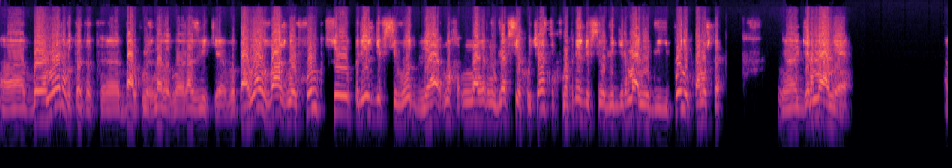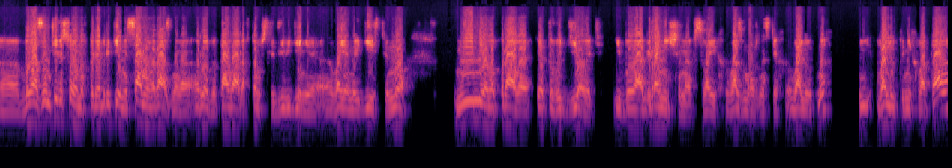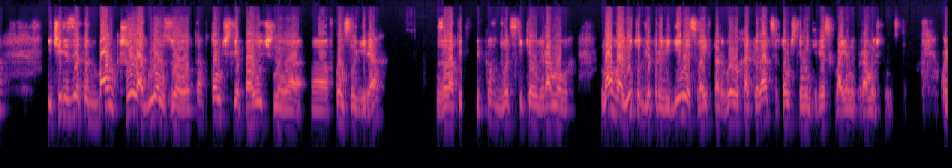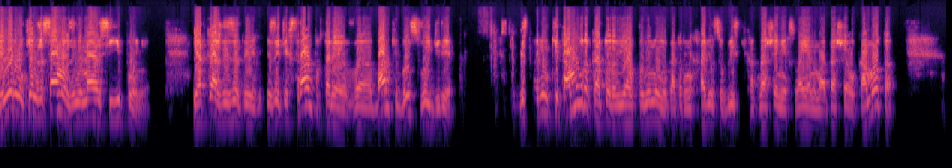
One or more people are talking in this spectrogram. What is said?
БМР, вот этот э, Банк международного развития, выполнял важную функцию прежде всего для, ну, наверное, для всех участников, но прежде всего для Германии и для Японии, потому что э, Германия э, была заинтересована в приобретении самого разного рода товаров, в том числе для ведения военных действий, но не имела права этого делать и была ограничена в своих возможностях валютных, и валюты не хватало. И через этот банк шел обмен золота, в том числе полученного э, в концлагерях, золотых слитков 20-килограммовых, на валюту для проведения своих торговых операций, в том числе в интересах военной промышленности. Примерно тем же самым занималась и Япония. И от каждой из, этой, из этих стран, повторяю, в банке был свой директор. Господин Китамура, которого я упомянул, который находился в близких отношениях с военным атташе Окамото,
